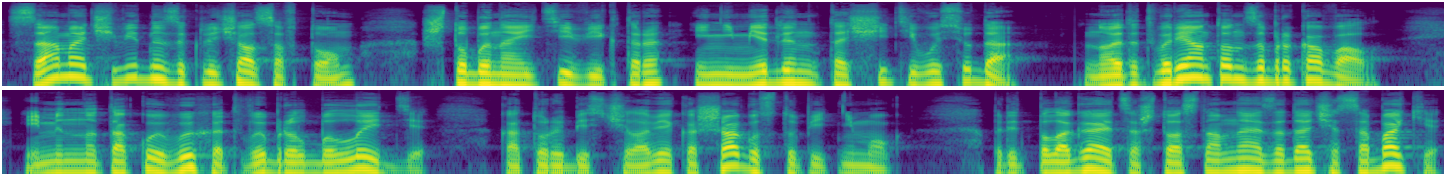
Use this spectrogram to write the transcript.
Самый очевидный заключался в том, чтобы найти Виктора и немедленно тащить его сюда. Но этот вариант он забраковал. Именно такой выход выбрал бы Лэдди, который без человека шагу ступить не мог. Предполагается, что основная задача собаки,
